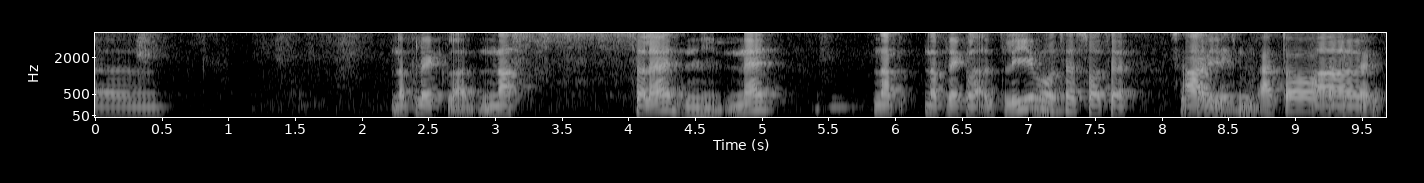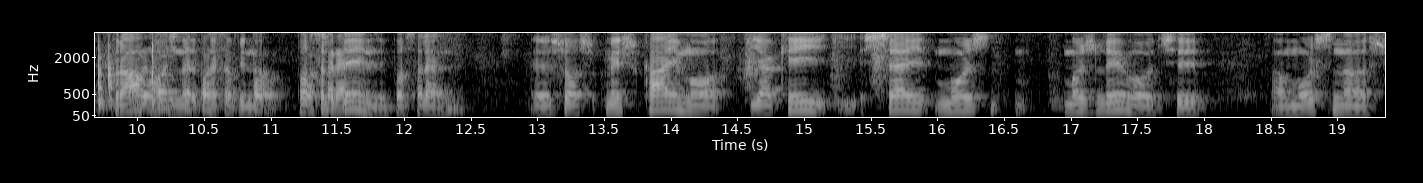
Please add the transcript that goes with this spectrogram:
е, наприклад, на середній, не, нап- наприклад, зліво це соціалізм, Соціалізм, а то капіталізм. право Ви хочете не пос- це по- Посередині, посередині. Е, Що ж, ми шукаємо, який ще мож, можливо, чи можна ж-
